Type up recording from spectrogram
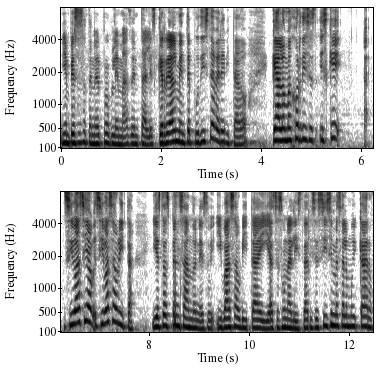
Y empiezas a tener problemas dentales que realmente pudiste haber evitado, que a lo mejor dices, es que ah, si vas, si vas ahorita y estás pensando en eso y vas ahorita y haces una lista, dices, sí, sí me sale muy caro,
